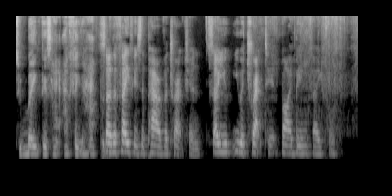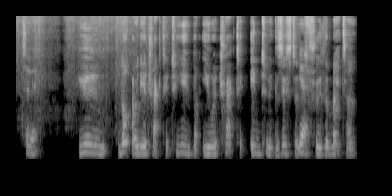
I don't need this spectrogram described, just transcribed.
to make this ha- thing happen. So the faith is the power of attraction. So you you attract it by being faithful to it. you not only attract it to you, but you attract it into existence Yeah. through the matter,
